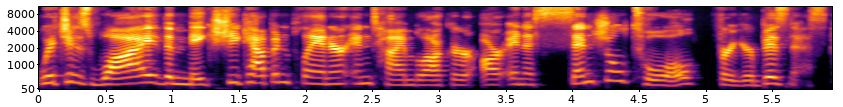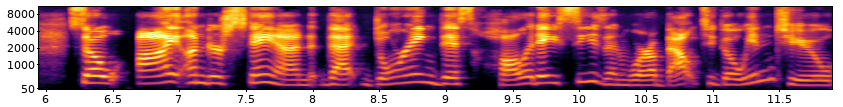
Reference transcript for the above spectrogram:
which is why the Make Chic Happen Planner and Time Blocker are an essential tool for your business. So I understand that during this holiday season we're about to go into,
